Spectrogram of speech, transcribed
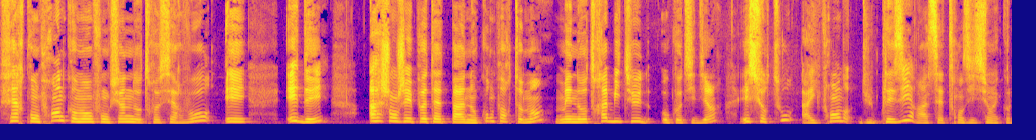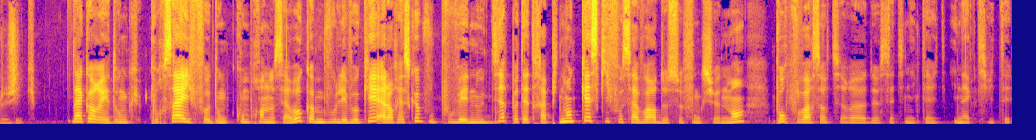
faire comprendre comment fonctionne notre cerveau et aider à changer peut-être pas nos comportements, mais notre habitude au quotidien et surtout à y prendre du plaisir à cette transition écologique. D'accord, et donc pour ça, il faut donc comprendre nos cerveaux, comme vous l'évoquez. Alors, est-ce que vous pouvez nous dire peut-être rapidement qu'est-ce qu'il faut savoir de ce fonctionnement pour pouvoir sortir euh, de cette inactivité?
